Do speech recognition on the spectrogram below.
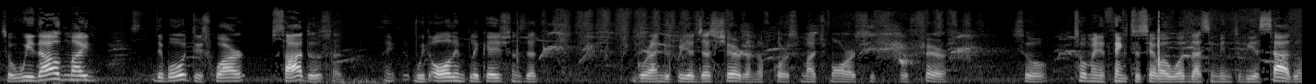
So without my devotees who are sadhus, with all implications that Gauranga Priya just shared, and of course much more she will share. So, so many things to say about what does it mean to be a sadhu.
